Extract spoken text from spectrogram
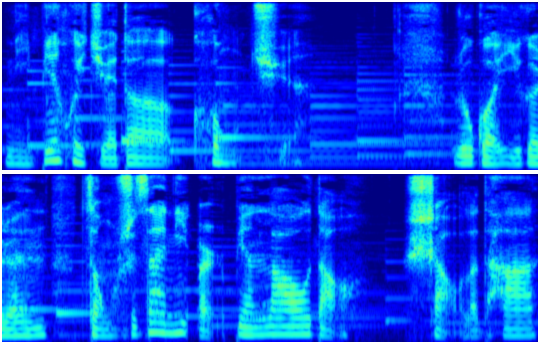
你便会觉得空缺；如果一个人总是在你耳边唠叨，少了他，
